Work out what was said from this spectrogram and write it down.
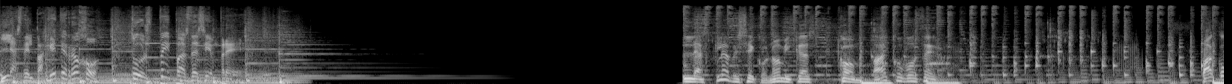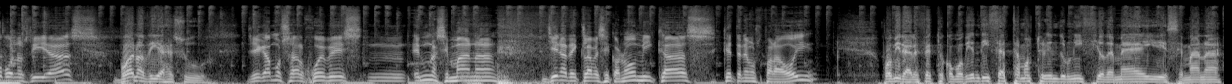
Las del paquete rojo, tus pipas de siempre. Las claves económicas con Paco Bocero. Paco, buenos días. Buenos días, Jesús. Llegamos al jueves mm, en una semana llena de claves económicas. ¿Qué tenemos para hoy? Pues mira, el efecto, como bien dice, estamos teniendo un inicio de mes y de semana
